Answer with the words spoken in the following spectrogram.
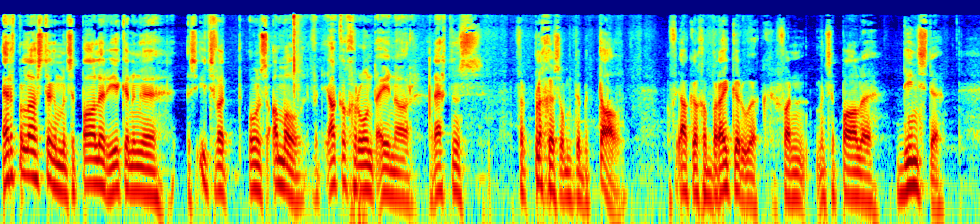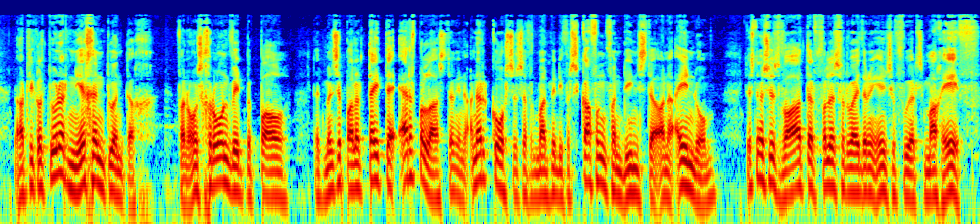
Erfbelasting en munisipale rekeninge is iets wat ons almal, wat elke grondeienaar regtens verplig is om te betaal of elke gebruiker ook van munisipale dienste. Nou artikel 229 van ons grondwet bepaal dat munisipaliteite erfbelasting en ander kostes in verband met die verskaffing van dienste aan 'n eiendom, dis nou soos water, vullisverwydering ensovoorts mag hef.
